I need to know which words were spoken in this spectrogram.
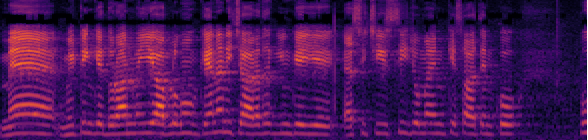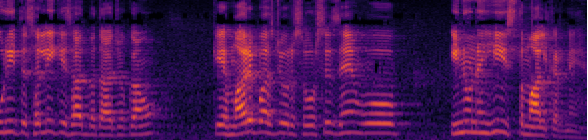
میں میٹنگ کے دوران میں یہ آپ لوگوں کو کہنا نہیں چاہ رہا تھا، کیونکہ یہ ایسی چیز تھی جو میں ان کے ساتھ ان کو پوری تسلی کے ساتھ بتا چکا ہوں کہ ہمارے پاس جو ریسورسز ہیں، وہ انہوں نے ہی استعمال کرنے ہیں۔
